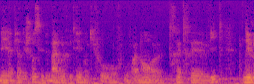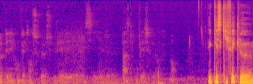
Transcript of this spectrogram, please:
mais la pire des choses, c'est de mal recruter. Donc il faut, faut vraiment euh, très très vite développer des compétences sur le sujet et essayer de ne pas se tromper sur le recrutement. Et qu'est-ce qui fait que.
